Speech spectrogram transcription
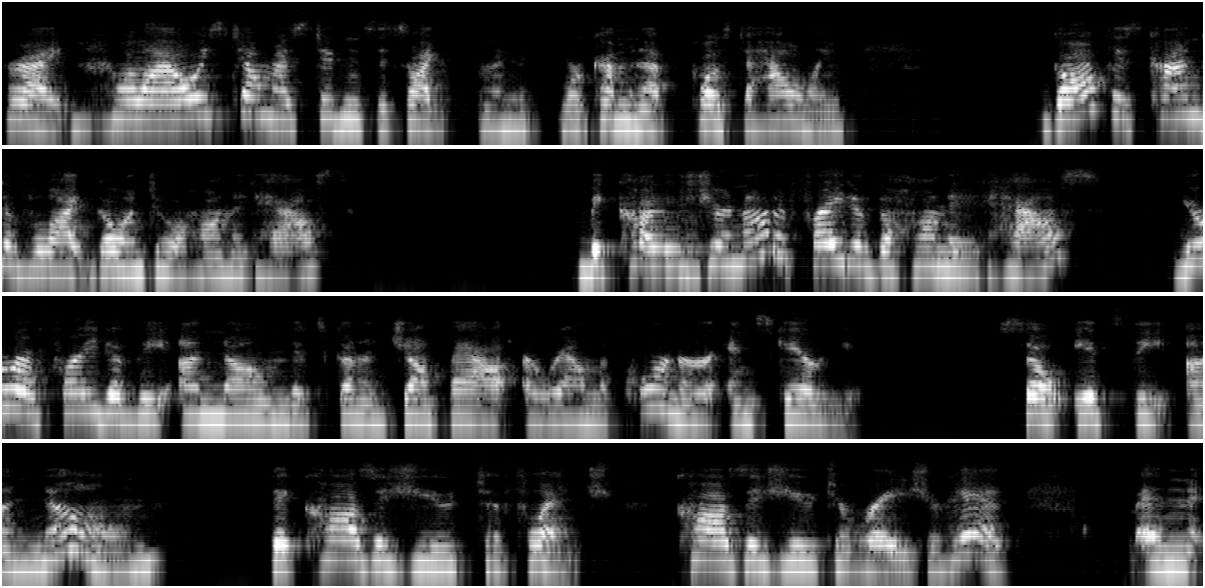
Right. Well, I always tell my students it's like when we're coming up close to Halloween, golf is kind of like going to a haunted house because you're not afraid of the haunted house. you're afraid of the unknown that's going to jump out around the corner and scare you. So it's the unknown that causes you to flinch, causes you to raise your head. And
